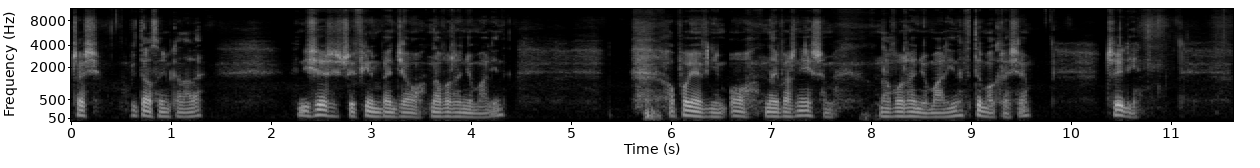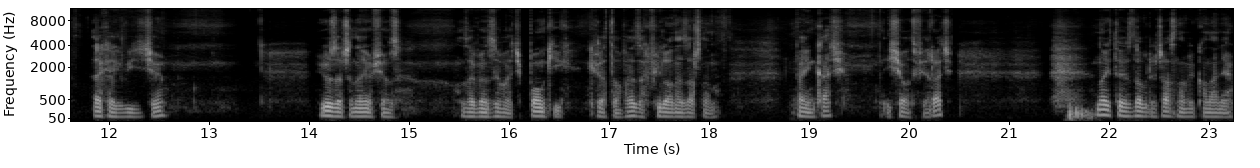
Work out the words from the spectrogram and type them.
Cześć, witam na swoim kanale. Dzisiejszy film będzie o nawożeniu malin. Opowiem w nim o najważniejszym nawożeniu malin w tym okresie, czyli tak jak widzicie, już zaczynają się zawiązywać pąki kwiatowe. Za chwilę one zaczną pękać i się otwierać. No i to jest dobry czas na wykonanie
